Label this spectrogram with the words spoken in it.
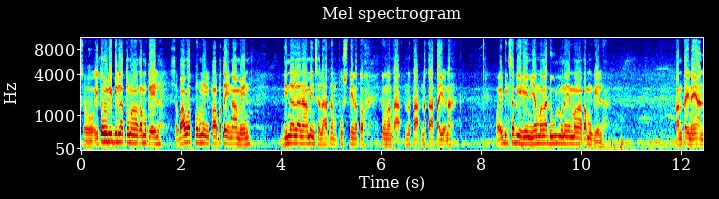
So, itong level na to mga kamukil, sa bawat formang ipapatay namin, dinala namin sa lahat ng puste na to. Itong nata, nata, nakatayo na. O, ibig sabihin, yung mga dulo na yan mga kamukil, pantay na yan.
